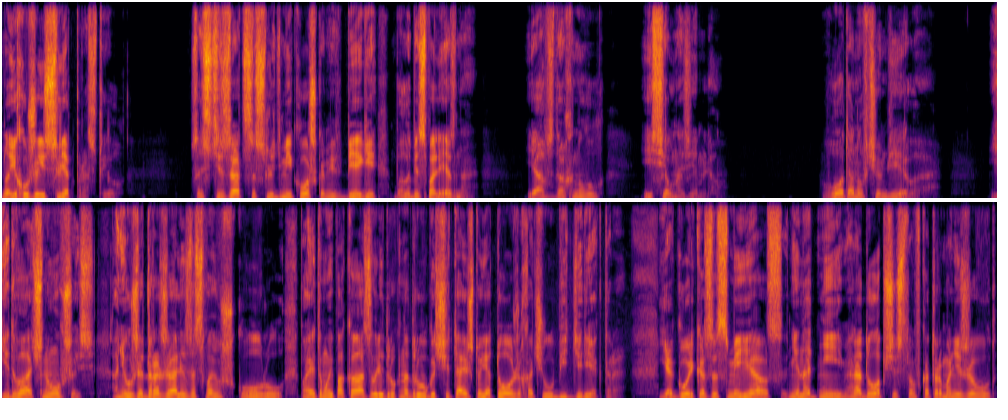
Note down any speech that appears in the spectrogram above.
но их уже и след простыл. Состязаться с людьми-кошками в беге было бесполезно. Я вздохнул и сел на землю. Вот оно в чем дело. Едва очнувшись, они уже дрожали за свою шкуру, поэтому и показывали друг на друга, считая, что я тоже хочу убить директора. Я горько засмеялся, не над ними, а над обществом, в котором они живут.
